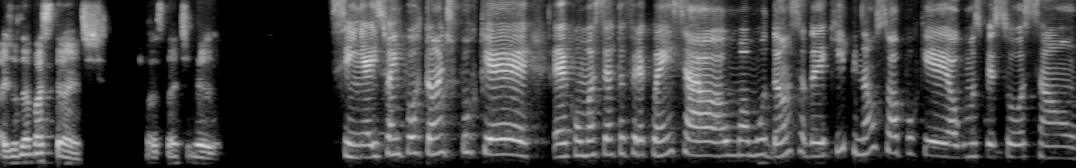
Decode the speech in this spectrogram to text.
ajuda bastante, bastante mesmo. Sim, isso é importante porque é, com uma certa frequência há uma mudança da equipe, não só porque algumas pessoas são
